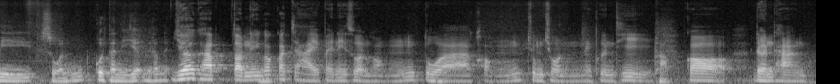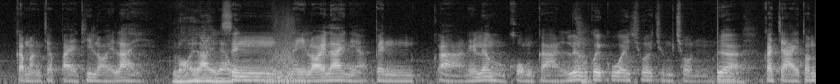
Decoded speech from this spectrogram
มีสวนกล้วยตานีเยอะไหมครับเนี่ย เยอะครับ ตอนนี้ก็กระจายไปในส่วนของตัวของชุมชนในพื้นที่ ครับ ก็เดินทางกำลังจะไปที่ร้อยไร่ ร้อยไร่แล้ว ซึ่งในร้อยไร่เนี่ยเป็นอ่าในเรื่องของโครงการเรื่องกล้วยๆช่วยชุมชน เพื่อกระจายต้น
